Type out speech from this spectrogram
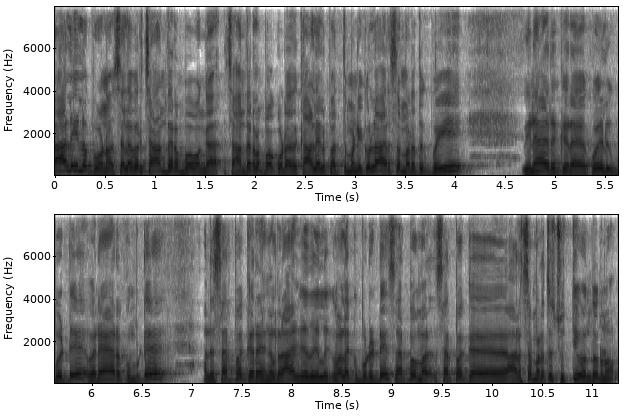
காலையில் போகணும். சில பேர் சாயந்தரம் போவாங்க. சாயந்தரம் போகக்கூடாது. காலையில் பத்து மணிக்குள்ளே அரச மரத்துக்கு போய் விநாயகர் இருக்கிற கோயிலுக்கு போயிட்டு விநாயகரை கும்பிட்டு அந்த சர்ப்ப கிரகங்கள் ராகு இதுகளுக்கு விளக்கு போட்டுட்டு சர்ப்ப மர சர்ப்ப க அரச மரத்தை சுற்றி வந்துடணும்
